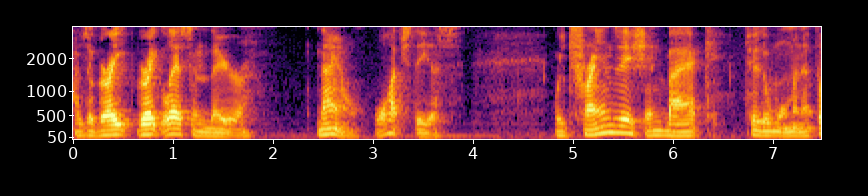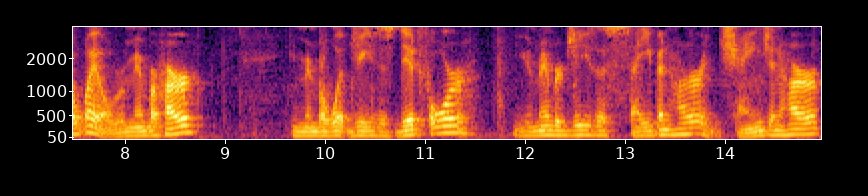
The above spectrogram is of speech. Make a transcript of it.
it was a great, great lesson there. Now, watch this. We transition back to the woman at the well. Remember her? You remember what Jesus did for her? You remember Jesus saving her and changing her?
